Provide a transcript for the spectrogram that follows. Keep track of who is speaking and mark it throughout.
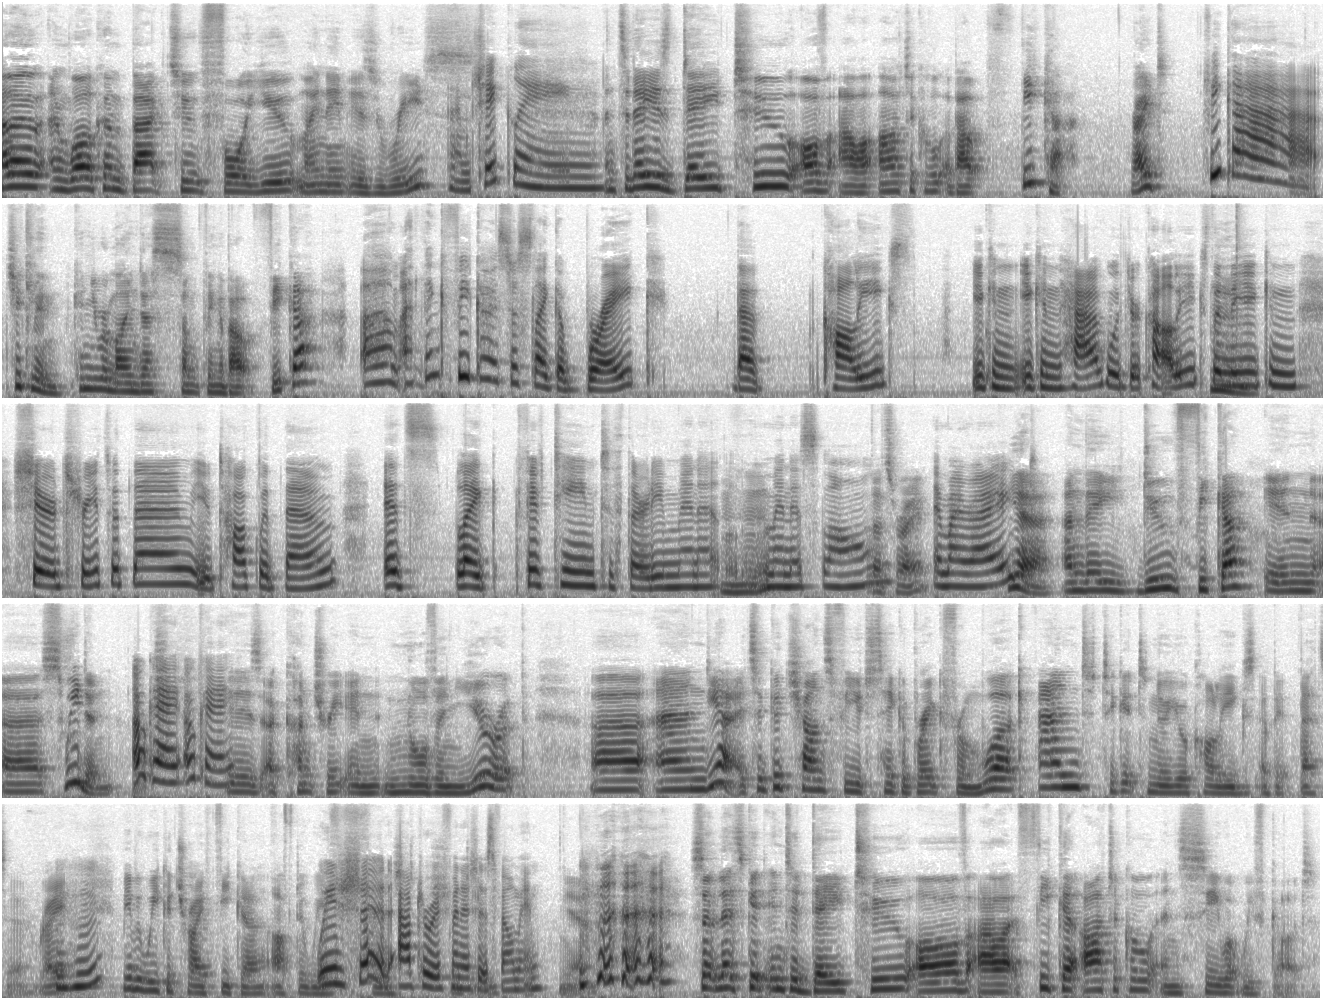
Speaker 1: Hello and welcome back to For You. My name is Reese.
Speaker 2: I'm Chickling.
Speaker 1: And today is day two of our article about fika, right?
Speaker 2: Fika!
Speaker 1: Chicklin, can you remind us something about fika?
Speaker 2: Um, I think fika is just like a break that colleagues you can you can have with your colleagues and then you can share treats with them, you talk with them. It's like 15 to 30 minute, minutes long.
Speaker 1: That's right.
Speaker 2: Am I right?
Speaker 1: Yeah, and they do fika in uh, Sweden.
Speaker 2: Okay, okay.
Speaker 1: It is a country in Northern Europe. Uh, and yeah, it's a good chance for you to take a break from work and to get to know your colleagues a bit better, right? Maybe we could try fika after we.
Speaker 2: We should after we finish this filming.
Speaker 1: Yeah. so let's get into day two of our fika article and see what we've got.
